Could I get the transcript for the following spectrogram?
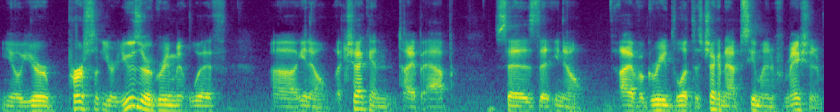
you know your person your user agreement with uh, you know, a check-in type app says that, you know, I've agreed to let this check-in app see my information.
